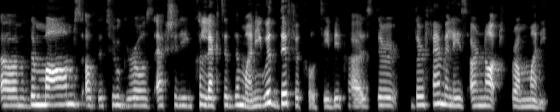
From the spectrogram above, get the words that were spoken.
um, the moms of the two girls actually collected the money with difficulty because their their families are not from money,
